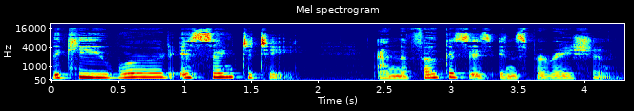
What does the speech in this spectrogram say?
The key word is sanctity, and the focus is inspiration.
